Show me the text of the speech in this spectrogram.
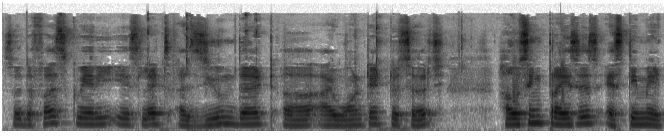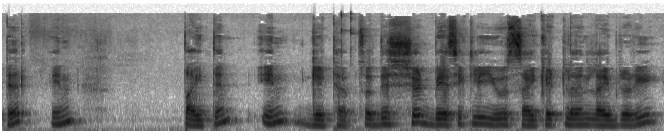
so the first query is let's assume that uh, I wanted to search housing prices estimator in Python in GitHub. So this should basically use scikit-learn library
